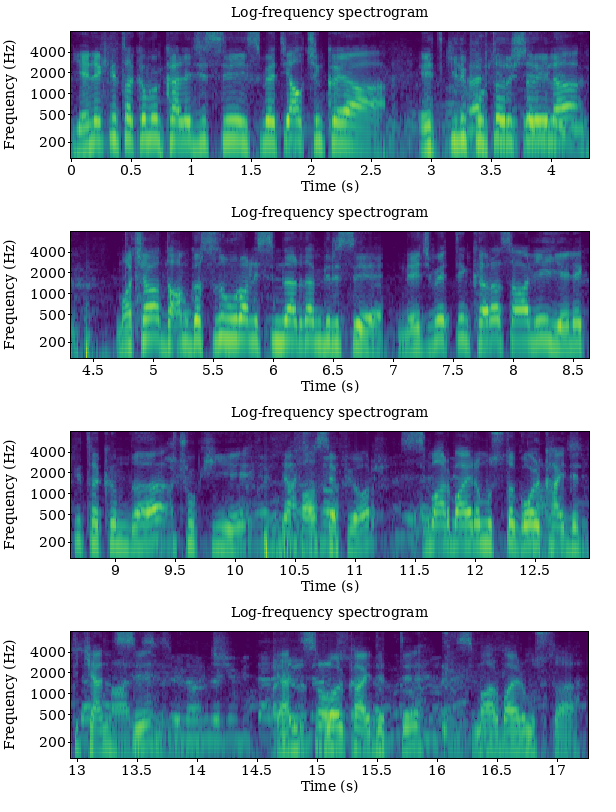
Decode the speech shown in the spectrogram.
Yelekli takımın kalecisi İsmet Yalçınkaya etkili kurtarışlarıyla maça damgasını vuran isimlerden birisi. Necmettin Karasali yelekli takımda çok iyi defans yapıyor. Simar Bayram Usta gol kaydetti kendisi. Kendisi gol kaydetti. Simar Bayram Usta.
